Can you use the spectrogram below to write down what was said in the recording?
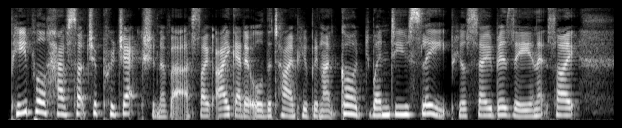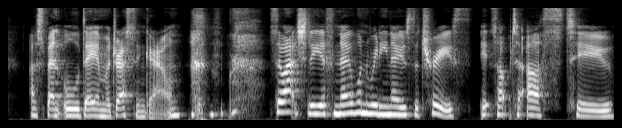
people have such a projection of us. Like I get it all the time. People being like, God, when do you sleep? You're so busy. And it's like, I've spent all day in my dressing gown. so actually, if no one really knows the truth, it's up to us to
